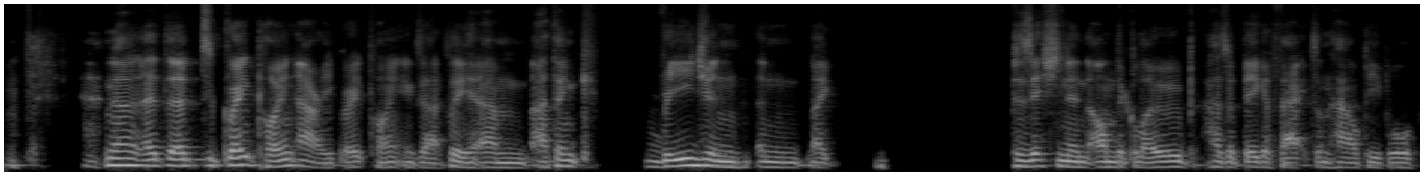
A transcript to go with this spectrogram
no, that's a great point, Ari. Great point. Exactly. Um, I think region and like positioning on the globe has a big effect on how people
